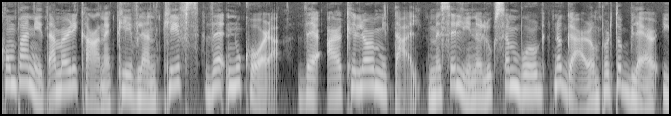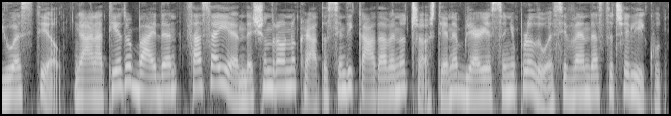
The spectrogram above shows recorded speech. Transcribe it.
kompanitë amerikane Cleveland Cliffs dhe Nucora dhe ArcelorMittal me seli në Luksemburg në garën për të blerë US Steel. Nga ana tjetër Biden tha se ai ende qëndron në krah të sindikatave në çështjen e blerjes së një prodhuesi vendas të çelikut.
